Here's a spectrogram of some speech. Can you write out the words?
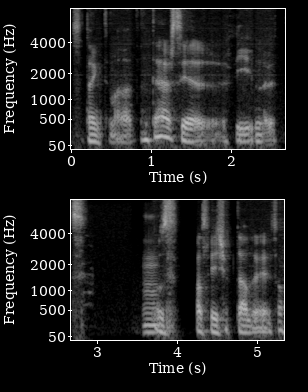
så tänkte man att den där ser fin ut. Mm. Och, fast vi köpte aldrig sån.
